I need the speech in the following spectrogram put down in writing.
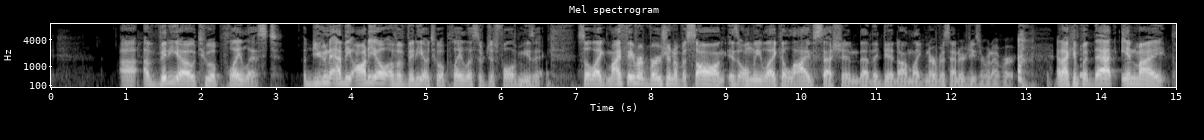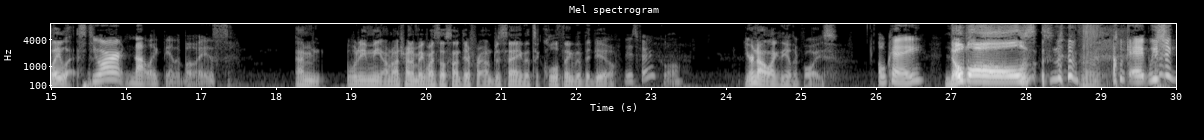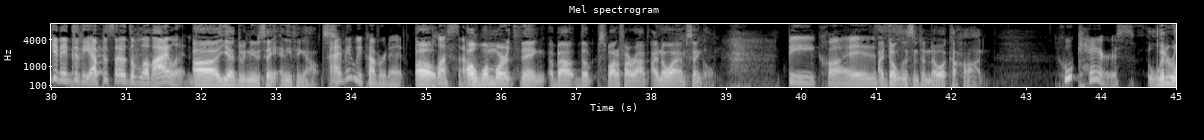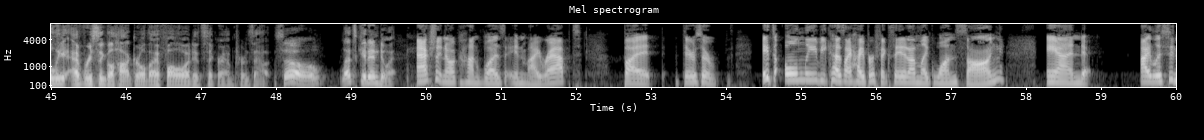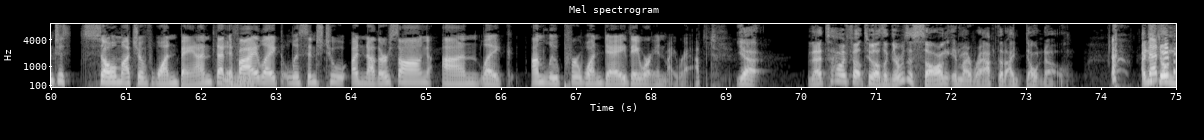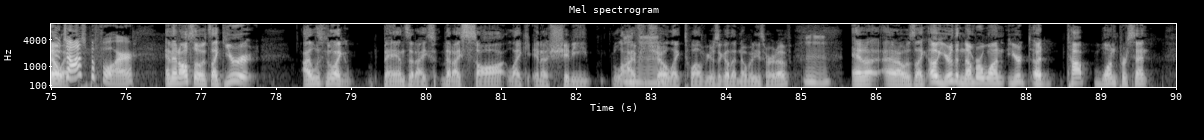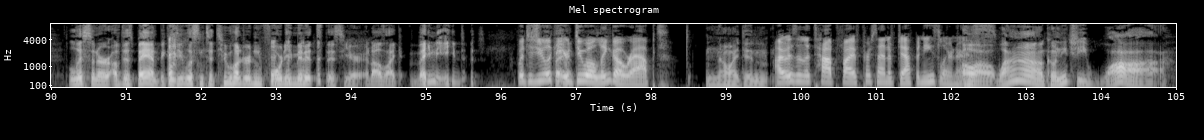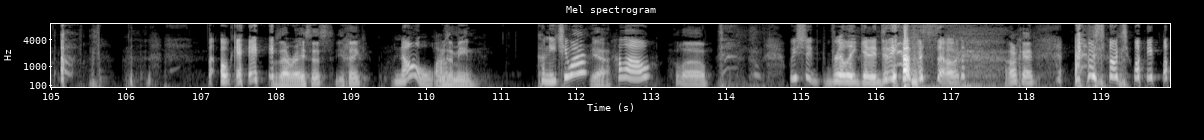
uh, a video to a playlist. You can add the audio of a video to a playlist of just full of music. So like my favorite version of a song is only like a live session that they did on like Nervous Energies or whatever. and I can put that in my playlist. you are not like the other boys. I'm what do you mean? I'm not trying to make myself sound different. I'm just saying that's a cool thing that they do. It's very cool. You're not like the other boys. Okay. No balls. okay, we should get into the episodes of Love Island. Uh yeah, do we need to say anything else? I think we covered it. oh, Plus some. Oh, one more thing about the Spotify Wrapped. I know why I'm single. because I don't listen to Noah Kahan. Who cares? Literally every single hot girl that I follow on Instagram turns out. So let's get into it. Actually, Noah Kahan was in my Wrapped, but there's a. It's only because I hyperfixated on like one song, and I listened to so much of one band that if Mhm. I like listened to another song on like on loop for one day, they were in my Wrapped. Yeah, that's how I felt too. I was like, there was a song in my rap that I don't know. I just don't know to it. Josh before. And then also, it's like you're. I listen to like bands that I that I saw like in a shitty live Mhm. show like 12 years ago that nobody's heard of. Mm-hmm. and I, and I was like, "Oh, you're the number one. You're a top one percent listener of this band because you listened to 240 minutes this year." And I was like, "They need." But did you look at your Duolingo Wrapped? No, I didn't. I was in the top five percent of Japanese learners. Oh wow, konnichiwa. okay. Was that racist? You think? no. What does it mean? Konnichiwa. Yeah. Hello. Hello. We should really get into the episode. Okay. episode 21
